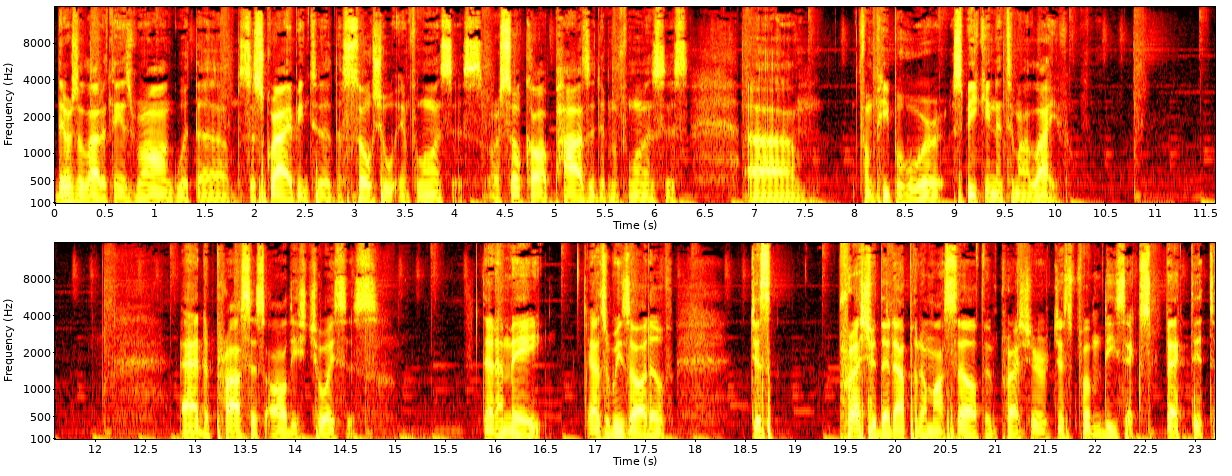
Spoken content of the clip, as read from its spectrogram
there was a lot of things wrong with uh, subscribing to the social influences or so called positive influences um, from people who were speaking into my life. I had to process all these choices that I made as a result of just pressure that I put on myself and pressure just from these expected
